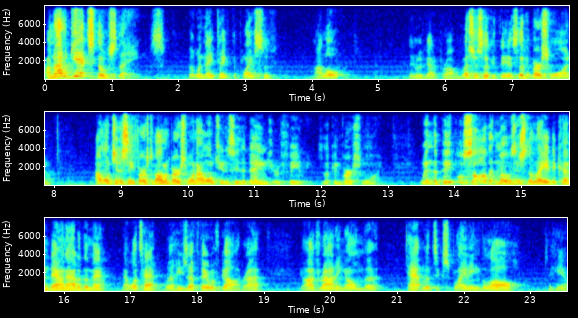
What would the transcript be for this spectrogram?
I'm not against those things, but when they take the place of my Lord, then we've got a problem. Let's just look at this. Look at verse 1. I want you to see, first of all, in verse 1, I want you to see the danger of feelings. Look in verse 1. When the people saw that Moses delayed to come down out of the mountain, now what's happened? Well, he's up there with God, right? God's writing on the tablets explaining the law to him.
